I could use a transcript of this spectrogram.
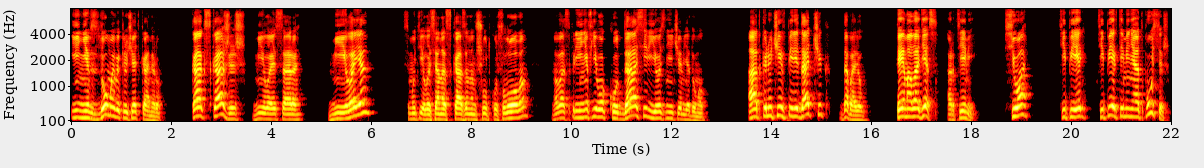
и не вздумай выключать камеру. Как скажешь, милая Сара. Милая? Смутилась она сказанным шутку словом, восприняв его куда серьезнее, чем я думал. Отключив передатчик, добавил. Ты молодец, Артемий. Все? Теперь, теперь ты меня отпустишь?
